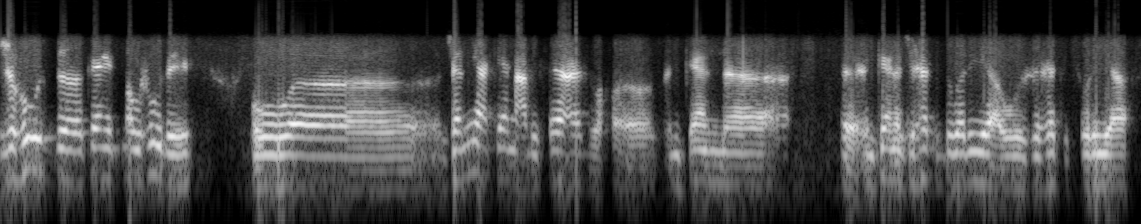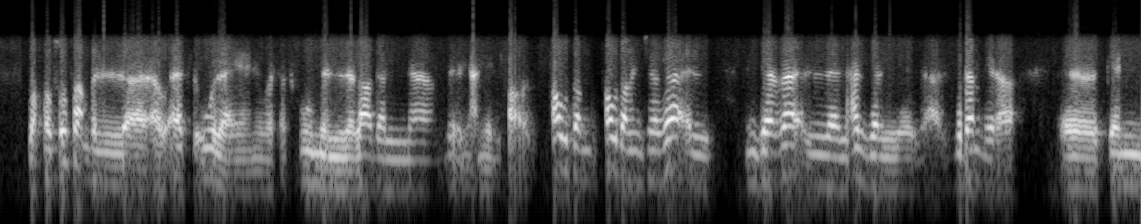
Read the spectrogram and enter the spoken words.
الجهود كانت موجودة وجميع كان عم يساعد ان كان إن كان الجهات الدولية أو الجهات السورية وخصوصا بالأوقات الأولى يعني وتكون بعد يعني فوضى فوضى من جراء من جراء الهزة المدمرة كان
